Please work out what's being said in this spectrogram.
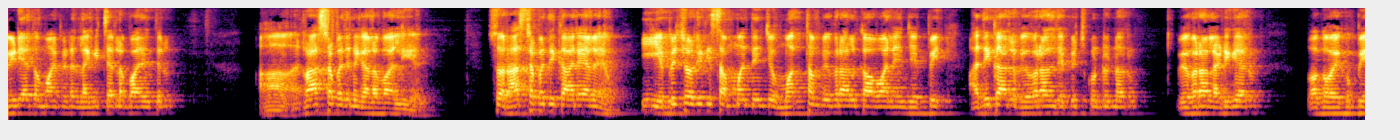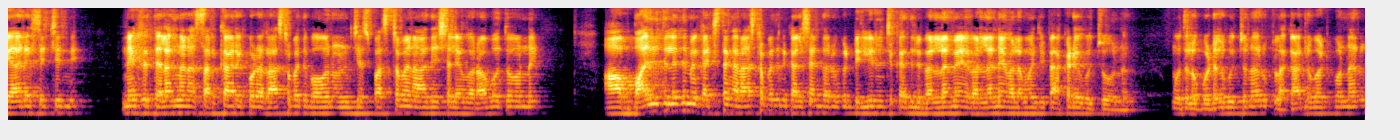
మీడియాతో మాట్లాడే లగిచర్ల బాధితులు రాష్ట్రపతిని కలవాలి అని. సో రాష్ట్రపతి కార్యాలయం ఈ ఎపిసోడ్కి సంబంధించి మొత్తం వివరాలు కావాలి అని చెప్పి అధికారులు వివరాలు తెప్పించుకుంటున్నారు. వివరాలు అడిగారు. ఒకవైపు బీఆర్ఎస్ ఇచ్చింది. నెక్స్ట్ తెలంగాణ సర్కార్కి కూడా రాష్ట్రపతి భవనం నుంచి స్పష్టమైన ఆదేశాలు ఏవో రాబోతూ ఉన్నాయి. ఆ బాధితులైతే మేము ఖచ్చితంగా రాష్ట్రపతిని కలిసేంత వరకు ఢిల్లీ నుంచి కదిలి వెళ్ళమే వెళ్ళనే వెళ్ళమని చెప్పి అక్కడే కూర్చో ఉన్నారు. మూతలో గుడ్డలు కూర్చున్నారు ప్లకార్డులు పట్టుకున్నారు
